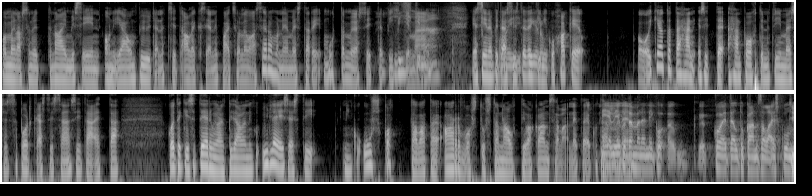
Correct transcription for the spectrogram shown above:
on menossa nyt naimisiin on, ja on pyytänyt sitten Aleksia niin paitsi olemaan seremoniamestari, mutta myös sitten vihkimään. vihkimään. Ja siinä pitää Voi siis tietenkin piru. niinku hakea oikeutta tähän, ja sitten hän pohti nyt viimeisessä podcastissaan sitä, että kuitenkin se termi on, että pitää olla niinku yleisesti niinku uskottava tai arvostusta nauttiva kansalainen tai joku Niin, eli joku tämmöinen. tämmöinen niin koeteltu kansalaiskunta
